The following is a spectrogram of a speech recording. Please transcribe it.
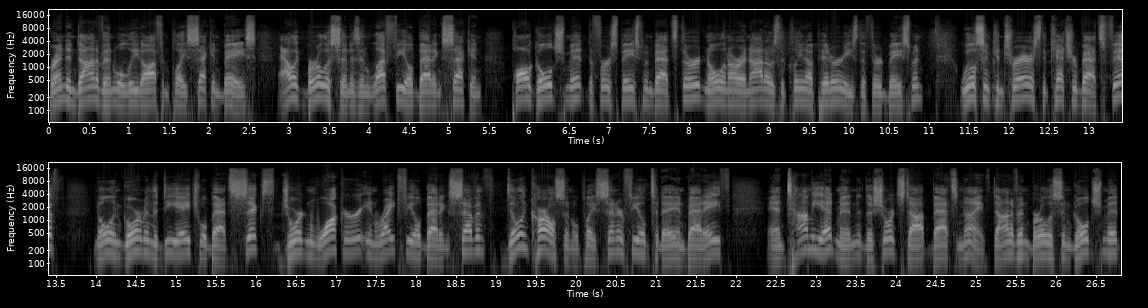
Brendan Donovan will lead off and play second base. Alec Burleson is in left field, batting second. Paul Goldschmidt, the first baseman, bats third. Nolan Arenado is the cleanup hitter. He's the third baseman. Wilson Contreras, the catcher, bats fifth. Nolan Gorman, the DH, will bat sixth. Jordan Walker in right field batting seventh. Dylan Carlson will play center field today and bat eighth. And Tommy Edman, the shortstop, bats ninth. Donovan, Burleson, Goldschmidt,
